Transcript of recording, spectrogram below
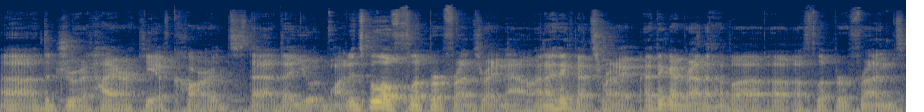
uh, the druid hierarchy of cards that, that you would want. It's below Flipper Friends right now, and I think that's right. I think I'd rather have a, a, a Flipper Friends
